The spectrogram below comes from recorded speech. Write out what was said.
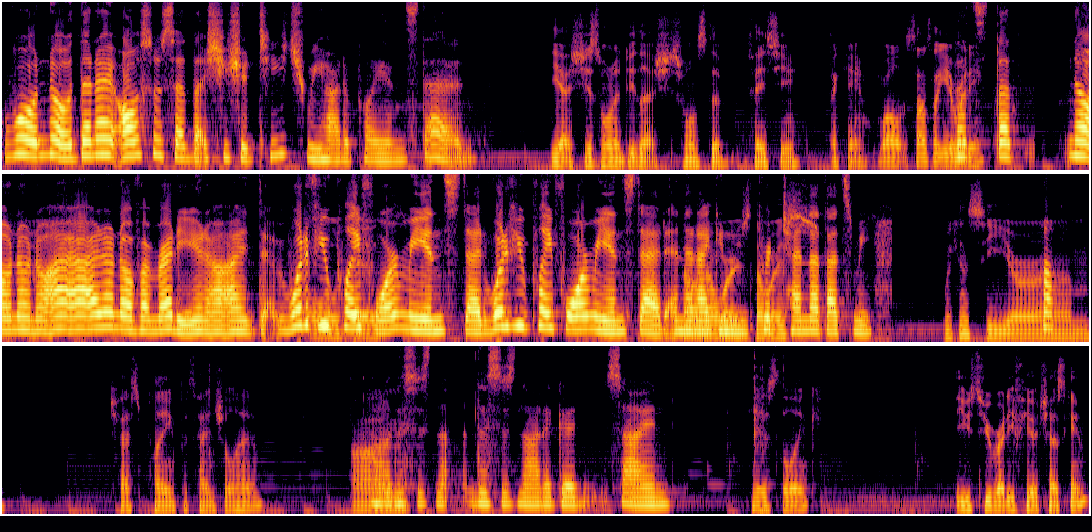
Well, no. Then I also said that she should teach me how to play instead. Yeah, she doesn't want to do that. She just wants to face you. Okay, well, it sounds like you're That's ready. that. No, no, no. I I don't know if I'm ready. You know, I. What if you play good. for me instead? What if you play for me instead, and No, then I can worries, no pretend that that's me? We can see your Huh. um, chess playing potential here. oh, Um, this is not. This is not a good sign. Here's the link. Are you two ready for your chess game?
